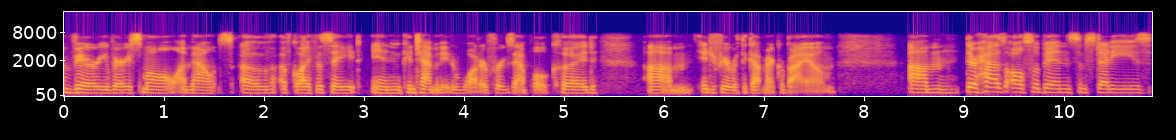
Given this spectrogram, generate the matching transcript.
very very small amounts of, of glyphosate in contaminated water, for example, could um, interfere with the gut microbiome. Um, there has also been some studies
